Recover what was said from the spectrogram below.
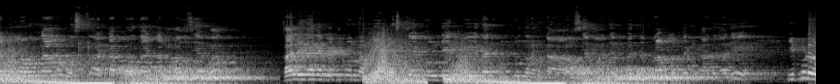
నేను ఉన్నాను. వస్తూ అట్ట పోతా అంటే మా హౌస్ ఖాళీగానే పెట్టుకుందాం. మేము వస్తే ముందే పోయేదానికి ఉంటుందన్నమాట అవసరం హౌస్ అదే పెద్ద ప్రాబ్లం ఏం కాదు కానీ ఇప్పుడు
